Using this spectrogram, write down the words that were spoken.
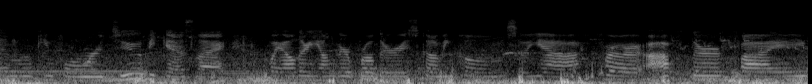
I'm looking forward to because like my other younger brother is coming home so yeah for after five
